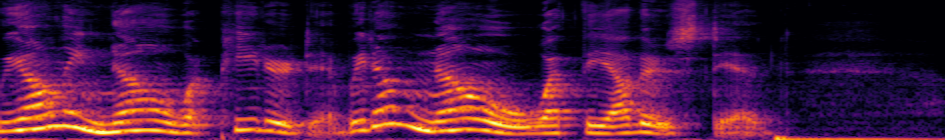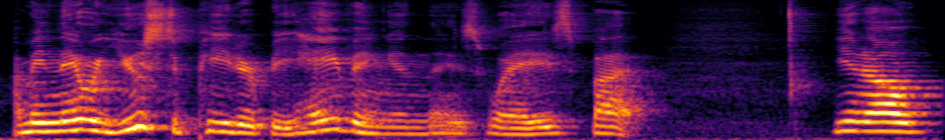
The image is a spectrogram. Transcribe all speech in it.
we only know what Peter did. We don't know what the others did. I mean, they were used to Peter behaving in these ways, but you know,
